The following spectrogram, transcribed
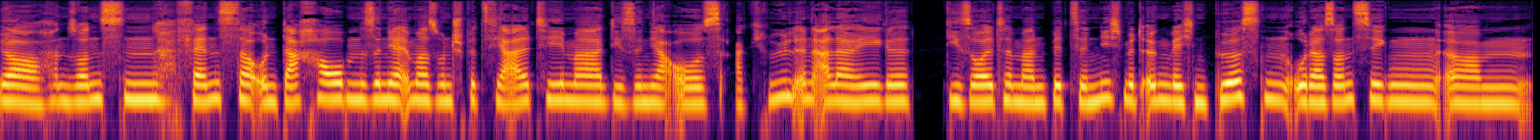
Ja, ansonsten Fenster und Dachhauben sind ja immer so ein Spezialthema. Die sind ja aus Acryl in aller Regel. Die sollte man bitte nicht mit irgendwelchen Bürsten oder sonstigen ähm,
